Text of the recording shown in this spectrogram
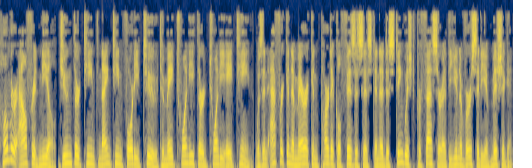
Homer Alfred Neal June 13, 1942 to May 23, 2018 was an African-American particle physicist and a distinguished professor at the University of Michigan.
